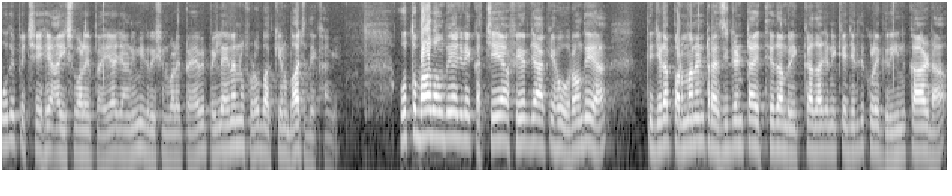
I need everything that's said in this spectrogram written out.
ਉਹਦੇ ਪਿੱਛੇ ਇਹ ਆਈਸ ਵਾਲੇ ਪਏ ਆ ਜਾਂ ਇਮੀਗ੍ਰੇਸ਼ਨ ਵਾਲੇ ਪਏ ਆ ਵੀ ਪਹਿਲਾਂ ਇਹਨਾਂ ਨੂੰ ਫੜੋ, ਬਾਕੀਆਂ ਨੂੰ ਬਾਅਦ ਚ ਦੇਖਾਂਗੇ। ਉਸ ਤੋਂ ਬਾਅਦ ਆਉਂਦੇ ਆ ਜਿਹੜੇ ਕੱਚੇ ਆ, ਫਿਰ ਜਾ ਕੇ ਹੋਰ ਆਉਂਦੇ ਆ। ਤੇ ਜਿਹੜਾ ਪਰਮਾਨੈਂਟ ਰੈਜ਼ੀਡੈਂਟ ਆ ਇੱਥੇ ਦਾ ਅਮਰੀਕਾ ਦਾ ਜਾਨੀ ਕਿ ਜਿਹਦੇ ਕੋਲੇ ਗ੍ਰੀਨ ਕਾਰਡ ਆ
